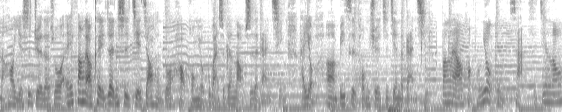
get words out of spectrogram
然后也是觉得说，哎，芳疗可以认识结交很多好朋友，不管是跟老师的感情，还有呃彼此同学之间的感情。芳疗好朋友，我们下次见喽。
